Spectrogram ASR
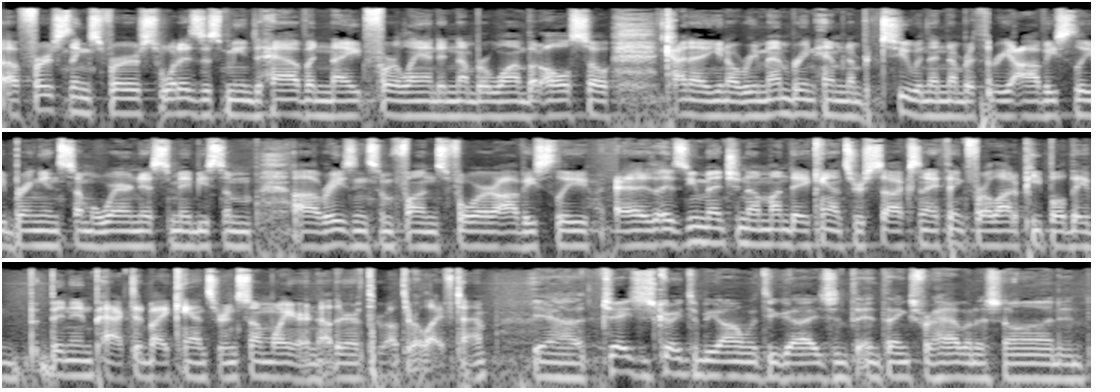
uh, first things first, what does this mean to have a night for Landon, number one, but also kind of, you know, remembering him, number two, and then number three, obviously bringing some awareness, maybe some uh, raising some funds for, obviously, as, as you mentioned on Monday, cancer sucks. And I think for a lot of people, they've been impacted by cancer in some way or another throughout their lifetime. Yeah, Chase, it's great to be on with you guys, and, and thanks for having us on. And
